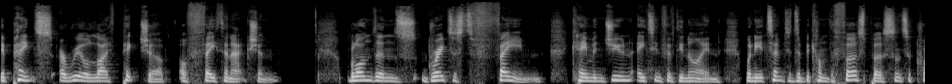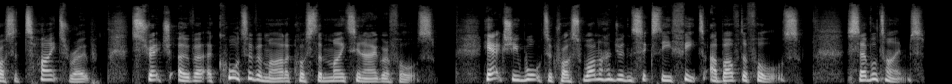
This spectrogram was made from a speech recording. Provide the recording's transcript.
It paints a real life picture of faith in action. Blondin's greatest fame came in June 1859 when he attempted to become the first person to cross a tightrope stretched over a quarter of a mile across the mighty Niagara Falls. He actually walked across 160 feet above the falls several times,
